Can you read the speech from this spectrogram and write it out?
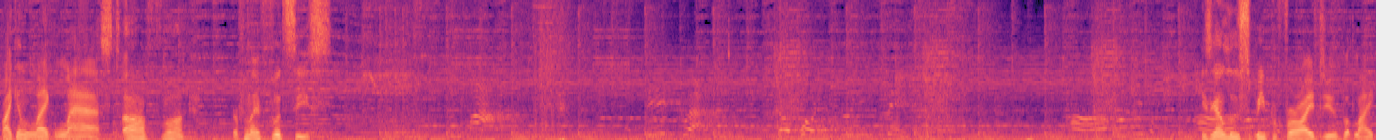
I can like last. Oh fuck. They're playing footsies. He's gonna lose speed before I do, but like,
